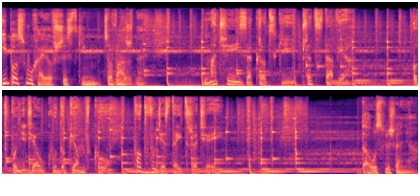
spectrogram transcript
i posłuchaj o wszystkim, co ważne. Maciej Zakrocki przedstawia. Od poniedziałku do piątku po 23. Do usłyszenia.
